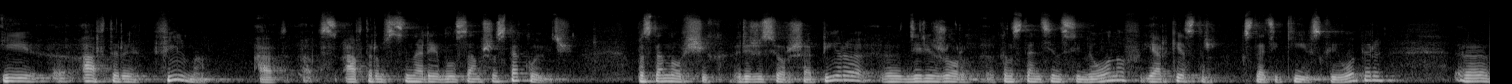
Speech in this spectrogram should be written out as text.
И э, авторы фильма а автором сценария был сам Шостакович. Постановщик, режиссер Шапира, э, дирижер Константин Симеонов и оркестр, кстати, Киевской оперы, э,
